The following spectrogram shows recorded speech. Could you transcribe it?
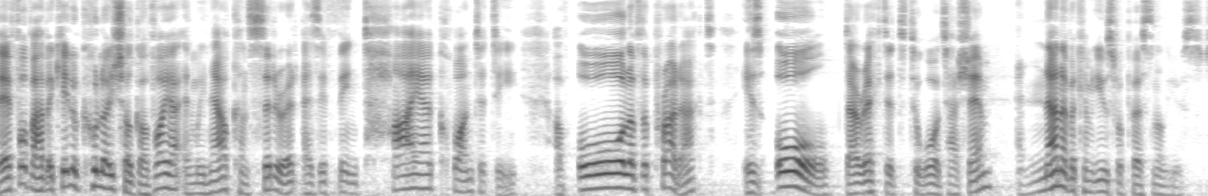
therefore, and we now consider it as if the entire quantity of all of the product is all directed towards Hashem, and none of it can be used for personal use.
